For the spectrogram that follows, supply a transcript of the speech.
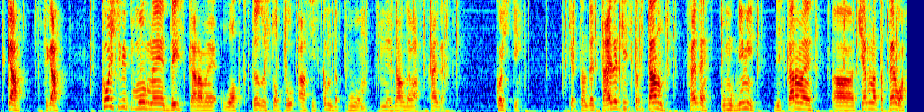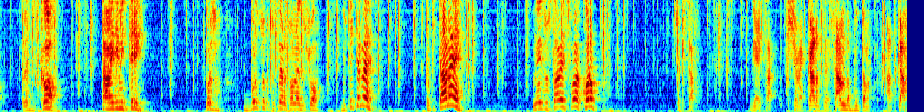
Така, сега. Кой ще ви помогне да изкараме лодката, защото аз искам да плувам. Не знам за вас. Хайде. Кой си ти? Кептан Дед. Хайде, ти си капитан. Хайде, помогни ми да изкараме а, черната перла. Let's go! Давай, Димитри! Бързо! Бързо, като перото не е дошло. Бутайте ме! Капитане! Не изоставяй своя кораб! Чакай сам. Гледай сам. Ще ме карате сам да бутам. А така.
